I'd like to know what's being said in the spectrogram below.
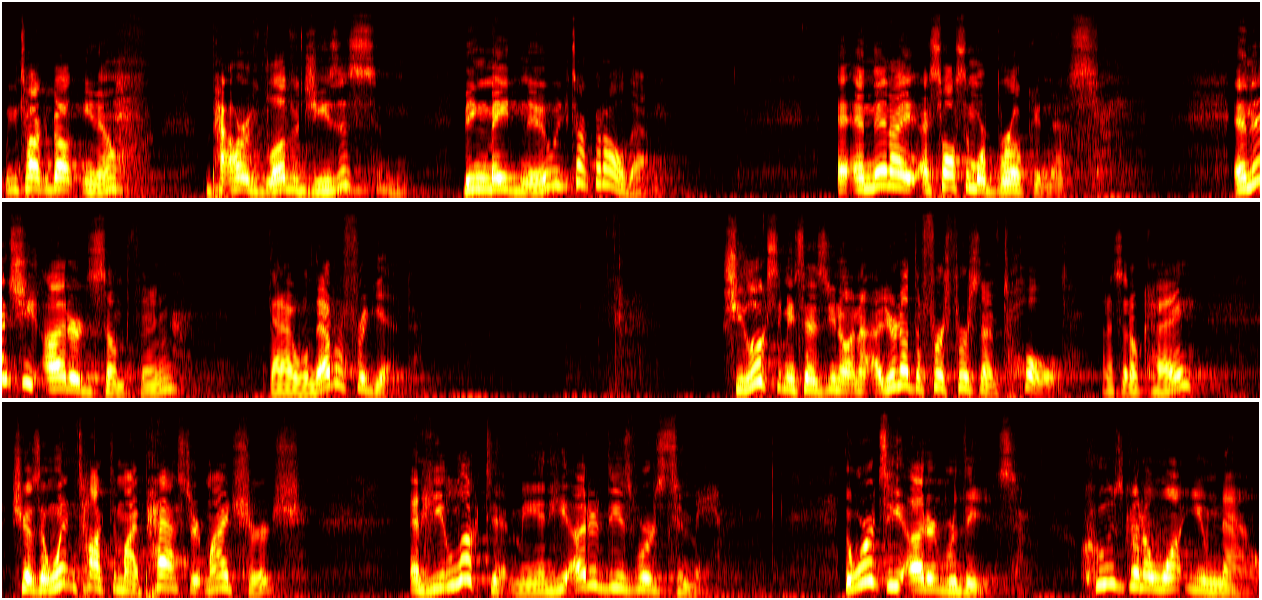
We can talk about, you know, power of love of Jesus being made new. We can talk about all that. And, then I, I saw some more brokenness. And then she uttered something that I will never forget. She looks at me and says, You know, you're not the first person I've told. And I said, Okay. She goes, I went and talked to my pastor at my church, and he looked at me and he uttered these words to me. The words he uttered were these Who's going to want you now?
